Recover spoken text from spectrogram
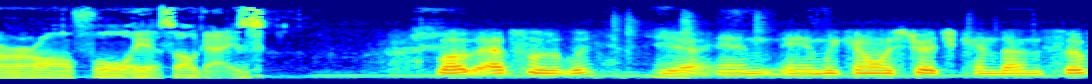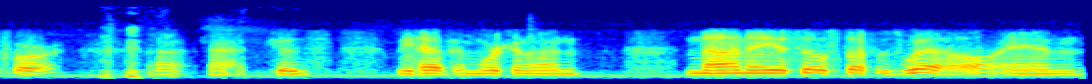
are all full ASL guys. Well, absolutely, Yeah. yeah, and and we can only stretch Ken Dunn so far because we have him working on non ASL stuff as well, and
